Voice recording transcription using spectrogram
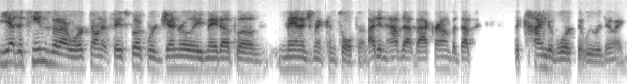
yeah, the teams that I worked on at Facebook were generally made up of management consultants. I didn't have that background, but that's the kind of work that we were doing.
